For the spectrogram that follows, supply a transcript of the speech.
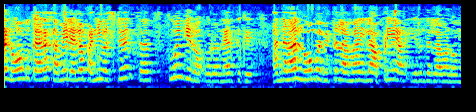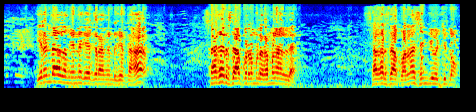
நேரம் நோம்புக்காக சமையல் எல்லாம் பண்ணி வச்சுட்டு தூங்கிடும் ஒரு நேரத்துக்கு. அந்த நாள் நோம்ப விட்டுலாமா இல்ல அப்படியே இருந்துடலாமா நோம்புக்கு? இரண்டாவது அவங்க என்ன கேட்கறாங்கன்னு கேட்டா சகர் சாப்பிடுறோம்ல ரமலான்ல. சகர் சாப்பாடுலாம் செஞ்சு வச்சுட்டோம்.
